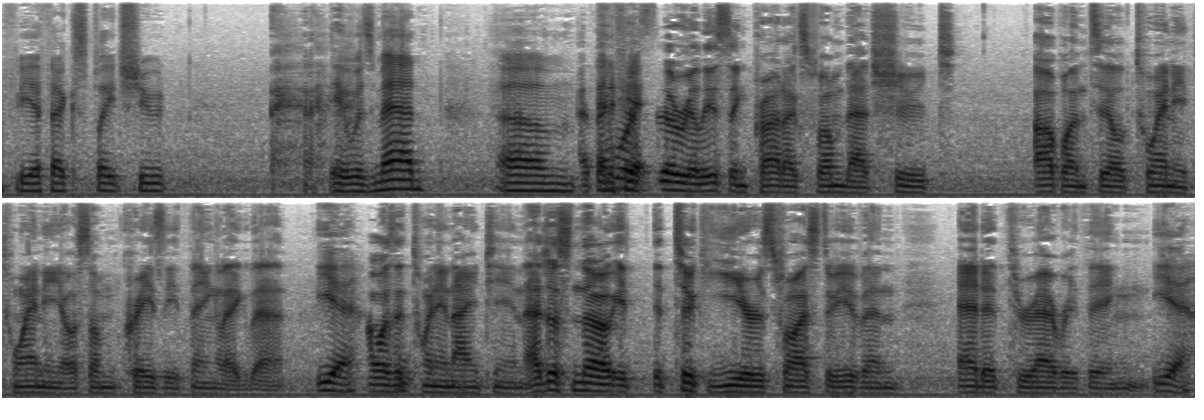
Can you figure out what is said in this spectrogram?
VFX plate shoot. It was mad. Um, I think we're you, still releasing products from that shoot up until 2020 or some crazy thing like that. Yeah. Or was it 2019? I just know it, it took years for us to even edit through everything. Yeah,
